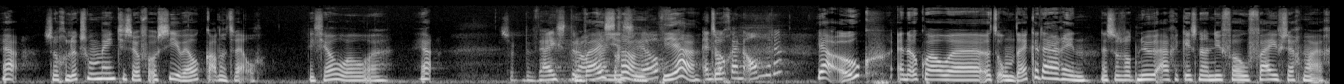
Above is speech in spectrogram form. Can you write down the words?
Ja, zo'n geluksmomentje, zo van, oh, zie je wel, kan het wel. Weet je wel, wel eh, ja. Een soort bewijsdrang, Bewijsdrang, aan jezelf. ja, en toch? ook aan anderen? Ja, ook. En ook wel eh, het ontdekken daarin. Net zoals wat nu eigenlijk is naar niveau 5, zeg maar.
